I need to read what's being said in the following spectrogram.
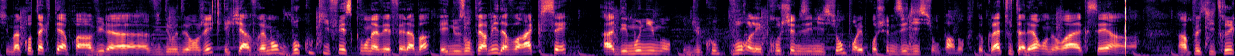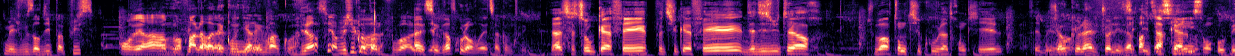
qui m'a contacté après avoir vu la vidéo de Angers et qui a vraiment beaucoup kiffé ce qu'on avait fait là-bas et ils nous ont permis d'avoir accès à des monuments du coup pour les prochaines émissions, pour les prochaines éditions pardon. Donc là tout à l'heure on aura accès à un, à un petit truc mais je vous en dis pas plus, on verra. On en parlera dès la qu'on y arrivera, quoi. Bien sûr, mais je suis content Voilà. de pouvoir Ah, c'est grave cool en vrai ça comme truc. Là, c'est tout café, petit café, dès 18h. Tu vas avoir ton petit coup là, tranquille. C'est bien. J'avoue que là, tu vois, les C'est apparts hyper ici, calme. ils sont OP. tu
